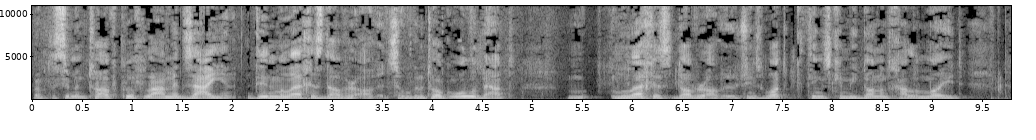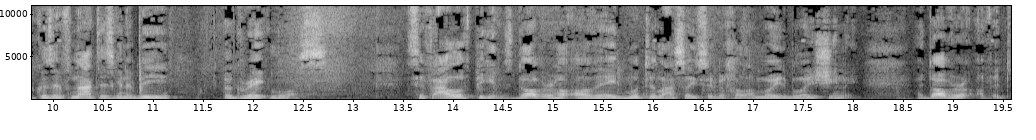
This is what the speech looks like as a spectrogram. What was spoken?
We're Tov Kuf Lamed Zayin. Din Meleches Dover Ovid. So we're going to talk all about Meleches Dover Ovid, which means what things can be done on Chalamoid, because if not, there's going to be a great loss. Sif Aleph begins. Dover Ha'aved Mutil Asay Sebechalamoid B'lo Yishinui. A Dover Ovid,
